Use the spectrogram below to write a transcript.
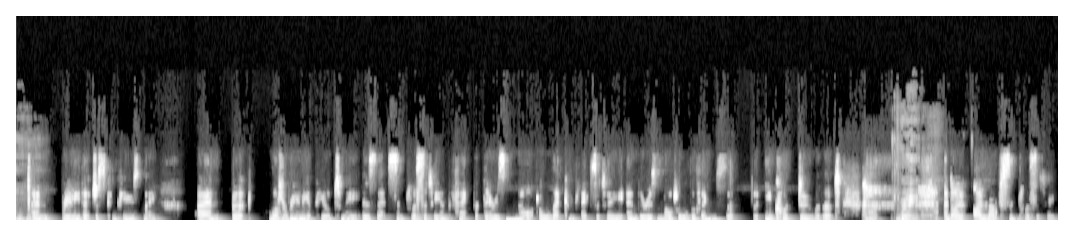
Mm-hmm. And really, that just confused me. And but what really appealed to me is that simplicity and the fact that there is not all that complexity and there is not all the things that, that you could do with it. Right. and I, I love simplicity.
